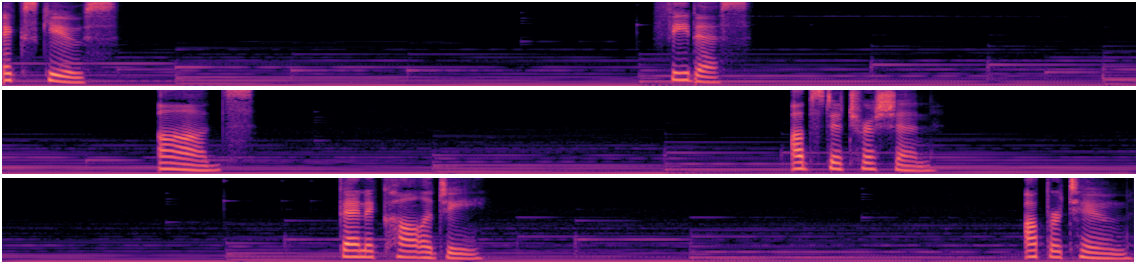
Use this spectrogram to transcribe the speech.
Excuse Fetus. Odds. Obstetrician. Gynecology. Opportune.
